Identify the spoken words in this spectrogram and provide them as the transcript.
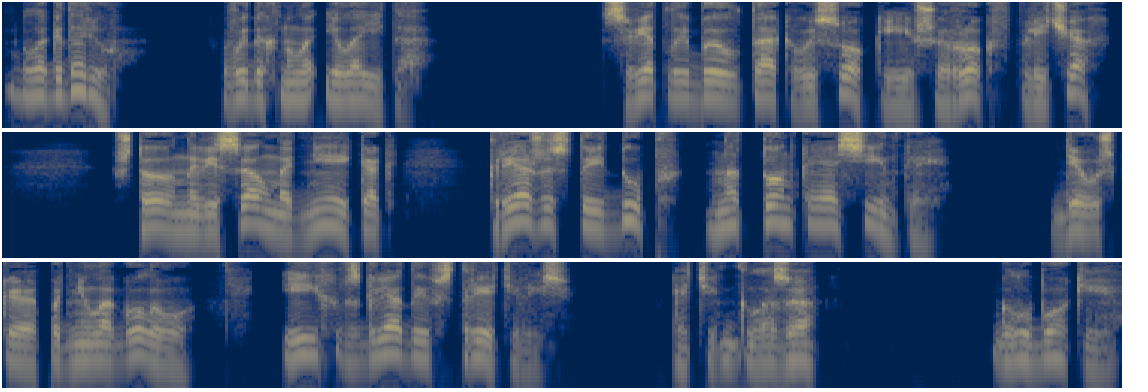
«Благодарю», — выдохнула Илаита. Светлый был так высок и широк в плечах, что нависал над ней, как кряжистый дуб над тонкой осинкой. Девушка подняла голову, и их взгляды встретились. Эти глаза глубокие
